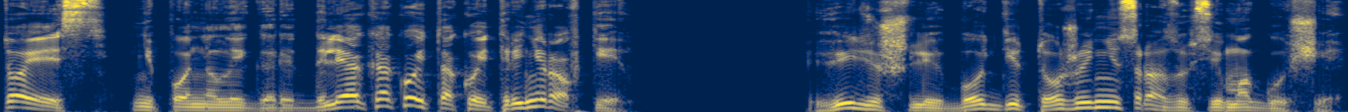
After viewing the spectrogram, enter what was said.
то есть, — не понял Игорь, — для какой такой тренировки?» «Видишь ли, боги тоже не сразу всемогущие.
